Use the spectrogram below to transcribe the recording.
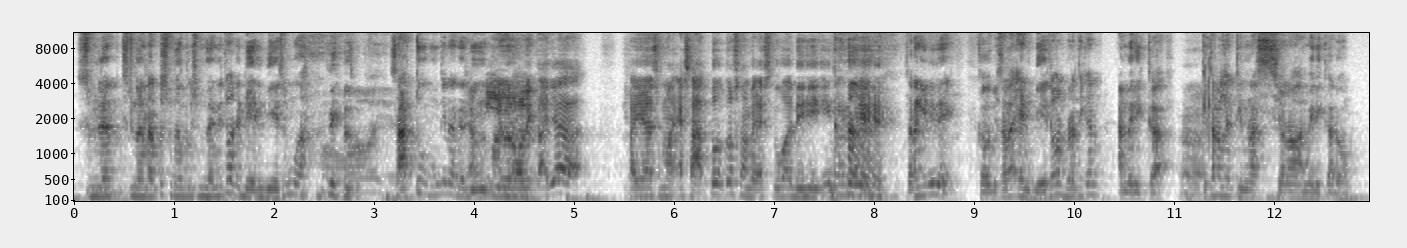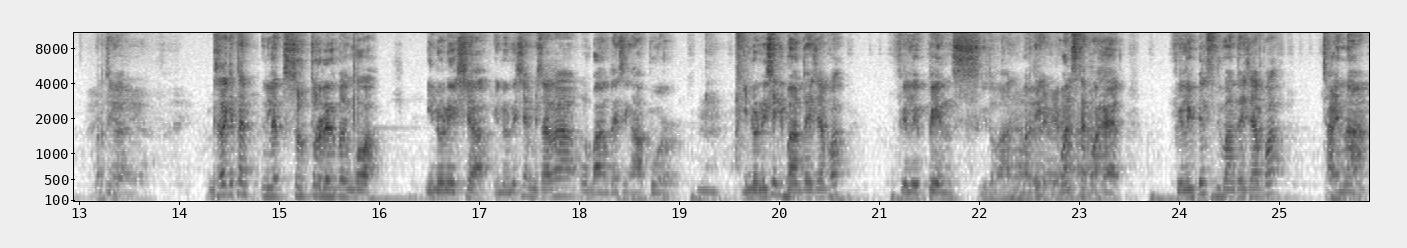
Sembilan sembilan ratus sembilan puluh sembilan itu ada di NBA semua. Oh, iya. Satu mungkin ada Yang di. Euroleague aja kayak sama S1 terus sampai S2 di ini Nah, sekarang gini deh, kalau misalnya NBA itu kan berarti kan Amerika. Hmm. Kita ngeliat tim nasional Amerika dong. Berarti Iya, nggak? iya. Misalnya kita ngeliat struktur dari paling bawah. Indonesia, Indonesia misalnya ngebantai Singapura. Hmm. Indonesia dibantai siapa? Philippines gitu kan. Oh, Berarti Filipina. one step ahead. Philippines dibantai siapa? China.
